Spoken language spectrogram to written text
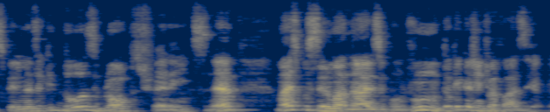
experimentos aqui, 12 blocos diferentes, né? Mas por ser uma análise conjunta, o que, que a gente vai fazer?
